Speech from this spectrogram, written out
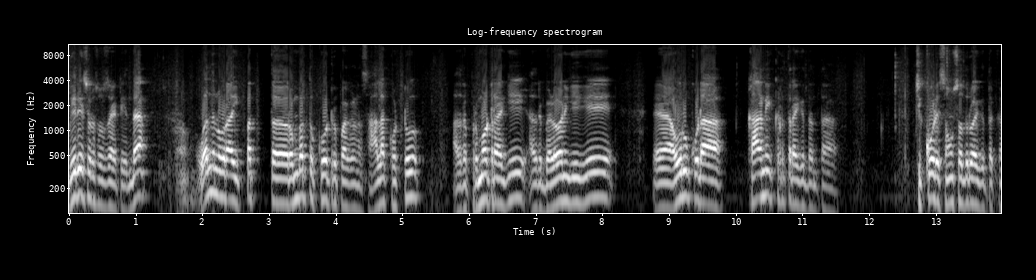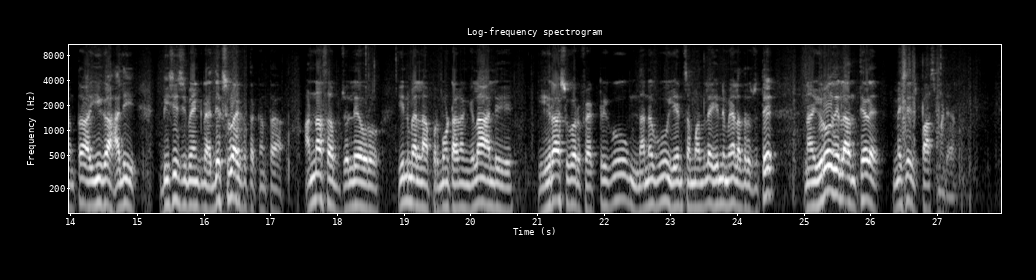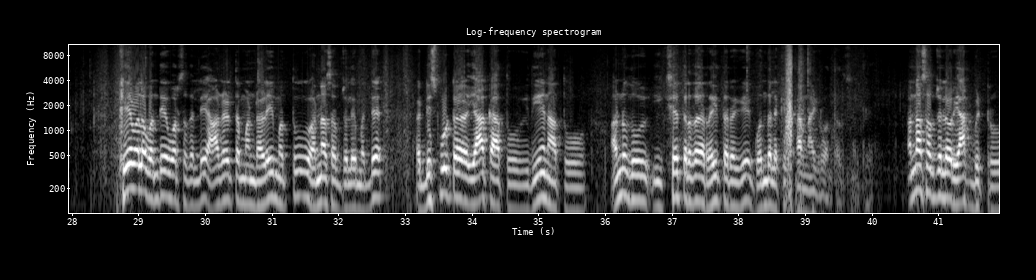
ಬೀರೇಶ್ವರ ಸೊಸೈಟಿಯಿಂದ ಒಂದು ನೂರ ಇಪ್ಪತ್ತೊಂಬತ್ತು ಕೋಟಿ ರೂಪಾಯಿಗಳನ್ನ ಸಾಲ ಕೊಟ್ಟು ಅದರ ಪ್ರಮೋಟರಾಗಿ ಅದರ ಬೆಳವಣಿಗೆಗೆ ಅವರು ಕೂಡ ಕಾರಣೀಕರ್ತರಾಗಿದ್ದಂಥ ಚಿಕ್ಕೋಡಿ ಸಂಸದರು ಆಗಿರ್ತಕ್ಕಂಥ, ಈಗ ಹಾಲಿ ಡಿ ಸಿ ಸಿ ಬ್ಯಾಂಕಿನ ಅಧ್ಯಕ್ಷರು ಆಗಿರ್ತಕ್ಕಂಥ ಅಣ್ಣಾ ಸಾಹೇಬ್ ಜೊಲ್ಲೆ ಅವರು ಇನ್ಮೇಲೆ ನಾ ಪ್ರಮೋಟ್ ಆಗಂಗಿಲ್ಲ. ಅಲ್ಲಿ ಹೀರಾ ಶುಗರ್ ಫ್ಯಾಕ್ಟ್ರಿಗೂ ನನಗೂ ಏನು ಸಂಬಂಧ ಇಲ್ಲ ಮೇಲೆ ಅದರ ಜೊತೆ ನಾ ಇರೋದಿಲ್ಲ ಅಂಥೇಳಿ ಮೆಸೇಜ್ ಪಾಸ್ ಮಾಡ್ಯಾರ. ಕೇವಲ ಒಂದೇ ವರ್ಷದಲ್ಲಿ ಆಡಳಿತ ಮಂಡಳಿ ಮತ್ತು ಅಣ್ಣಾ ಸಾಹೇಬ್ ಜೊಲೆ ಮಧ್ಯೆ ಡಿಸ್ಪ್ಯೂಟ್ ಯಾಕಾತು, ಇದೇನಾತು ಅನ್ನೋದು ಈ ಕ್ಷೇತ್ರದ ರೈತರಿಗೆ ಗೊಂದಲಕ್ಕೆ ಕಾರಣ ಆಗಿರುವಂಥದ್ದು ಸ್ನೇಹಿತರೆ. ಅಣ್ಣಾ ಸಾಹೇಬ್ ಜೊಲೆ ಅವ್ರು ಯಾಕೆ ಬಿಟ್ಟರು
